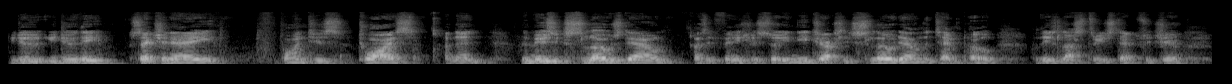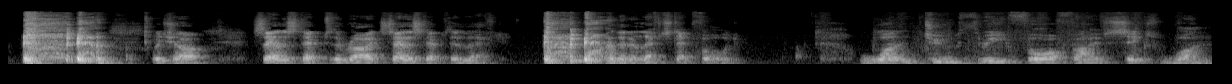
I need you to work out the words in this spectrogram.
You do you do the section A, point is twice, and then the music slows down as it finishes. So you need to actually slow down the tempo for these last three steps, which are which are sailor step to the right, sailor step to the left, and then a left step forward. One, two, three, four, five, six, one.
